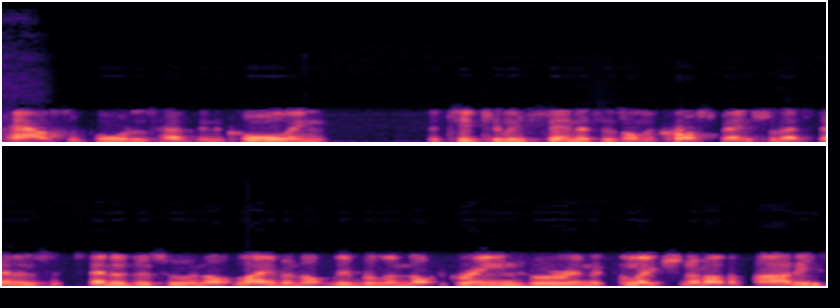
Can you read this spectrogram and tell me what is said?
Our supporters have been calling, particularly senators on the crossbench, so that's senators, senators who are not Labor, not Liberal, and not Green, who are in the collection of other parties,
